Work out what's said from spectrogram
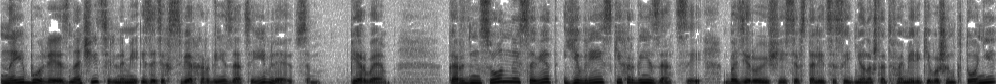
Наиболее значительными из этих сверхорганизаций являются Первое. Координационный совет еврейских организаций, базирующийся в столице Соединенных Штатов Америки Вашингтоне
